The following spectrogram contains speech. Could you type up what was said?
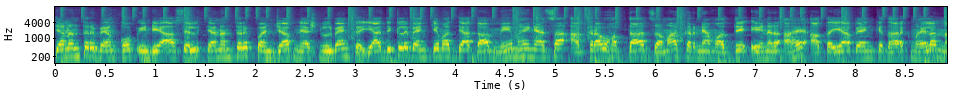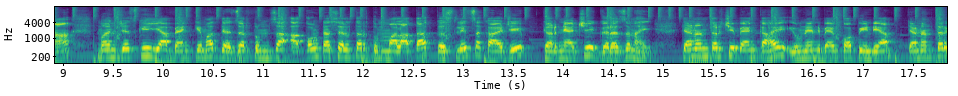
त्यानंतर बँक ऑफ इंडिया असेल त्यानंतर पंजाब नॅशनल बँक. या देखील बँकेमध्ये आता मे महिन्याचा अकरावा हप्ता जमा करण्यामध्ये येणार आहे. आता या बँकेधारक महिलांना म्हणजेच की या बँकेमध्ये जर तुमचा अकाउंट असेल तर तुम्हाला आता कसलीच काळजी करण्याची गरज नाही. त्यानंतरची बँक आहे युनियन बँक ऑफ इंडिया त्यानंतर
